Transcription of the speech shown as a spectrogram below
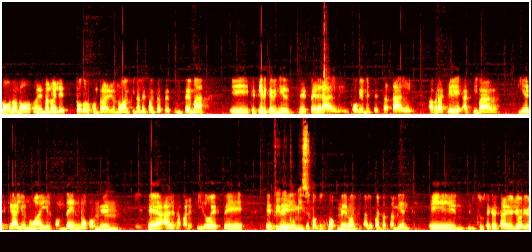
No, no, no, eh, Manuel, es todo lo contrario, ¿no? Al final de cuentas es un tema eh, que tiene que venir de federal, obviamente estatal, habrá que activar si es que hay o no hay el FONDEN, ¿no? Porque se ha, desaparecido este, este pero al final de cuentas también eh, el subsecretario Giorgio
